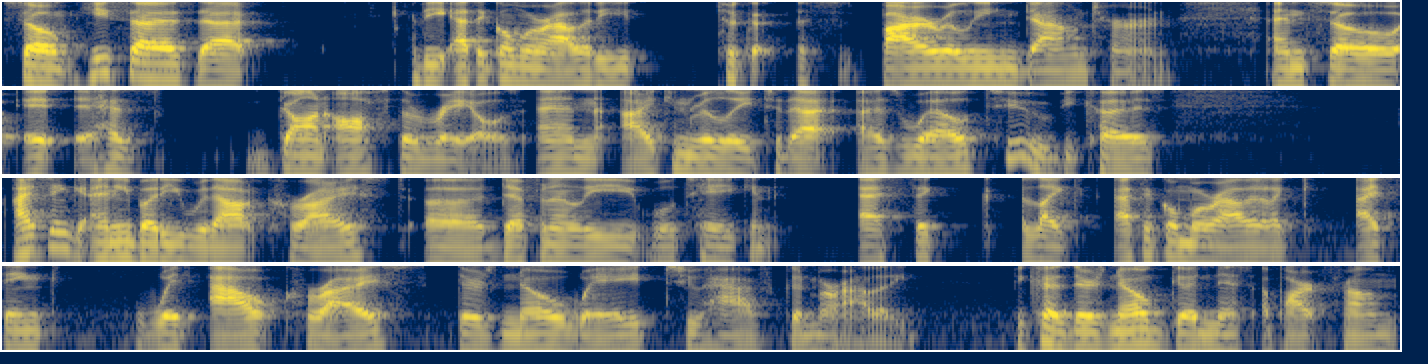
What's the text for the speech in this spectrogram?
So he says that the ethical morality took a, spiraling downturn. And so it, it has gone off the rails. And I can relate to that as well, too, because I think anybody without Christ uh, definitely will take an ethic like ethical morality like i think without christ there's no way to have good morality because there's no goodness apart from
